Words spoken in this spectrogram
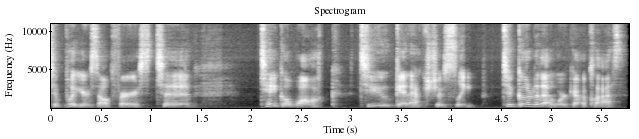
to put yourself first, to take a walk, to get extra sleep, to go to that workout class,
